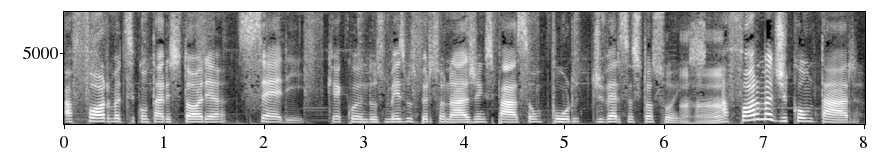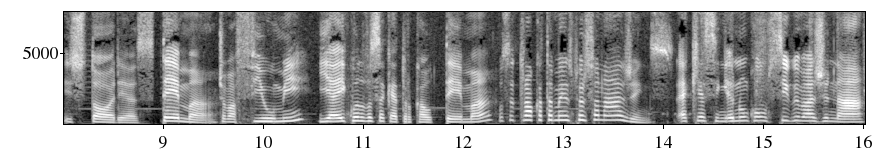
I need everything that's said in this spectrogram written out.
a forma de se contar história série que é quando os mesmos personagens passam por diversas situações. Aham. A forma de contar histórias, tema, chama filme, e aí quando você quer trocar o tema, você troca também os personagens. É que assim, eu não consigo imaginar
